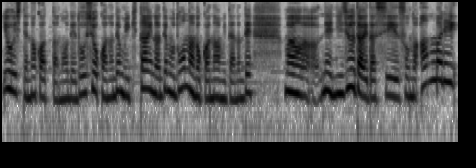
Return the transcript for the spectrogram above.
用意してなかったのでどうしようかなでも行きたいなでもどうなのかなみたいな。でまあね20代だしそのあんまり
